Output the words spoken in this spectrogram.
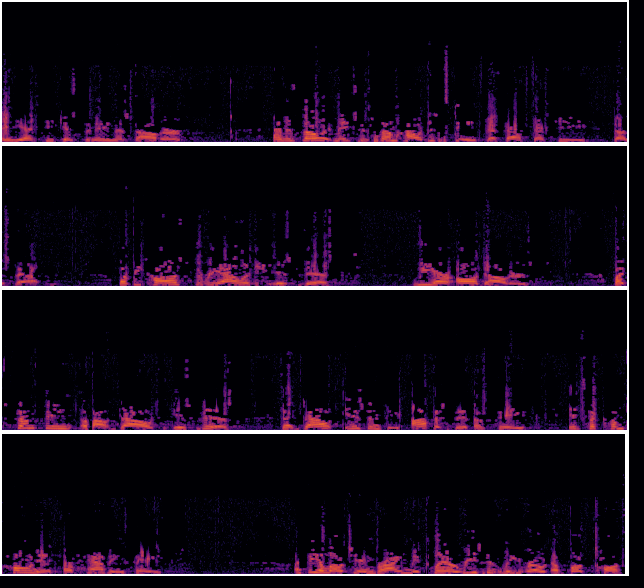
and yet he gets the name as doubter. And as though it makes it somehow distinct, the fact that he does that. But because the reality is this we are all doubters. But something about doubt is this that doubt isn't the opposite of faith, it's a component of having faith. A theologian, Brian McLaren, recently wrote a book called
